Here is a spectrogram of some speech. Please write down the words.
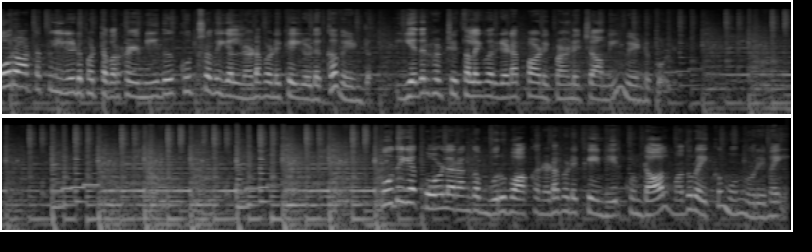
போராட்டத்தில் ஈடுபட்டவர்கள் மீது குற்றவியல் நடவடிக்கை எடுக்க வேண்டும். எதிர்க்கட்சித் தலைவர் எடப்பாடி பழனிசாமி வேண்டுகோள். புதிய கோளரங்கம் உருவாக்க நடவடிக்கை மேற்கொண்டால் மதுரைக்கு முன்னுரிமை.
